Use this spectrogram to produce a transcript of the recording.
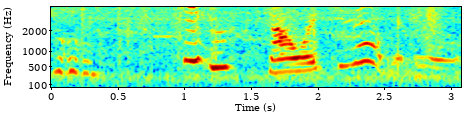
He's not waking up anymore.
